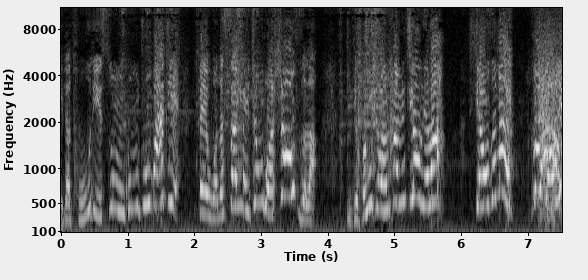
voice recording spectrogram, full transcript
你的徒弟孙悟空、猪八戒被我的三昧真火烧死了，你就甭指望他们救你了。小子们，喝酒去！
